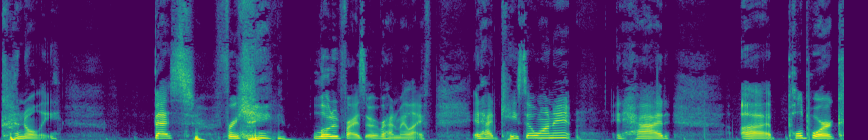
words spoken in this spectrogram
cannoli. Best freaking loaded fries I've ever had in my life. It had queso on it, it had uh, pulled pork,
